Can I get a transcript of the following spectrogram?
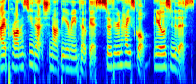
I promise you that should not be your main focus. So if you're in high school and you're listening to this,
